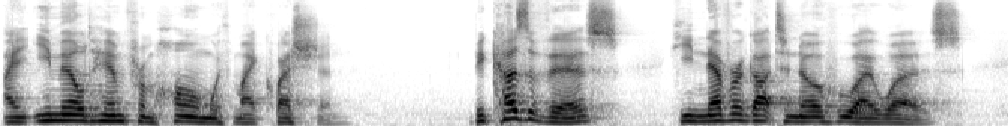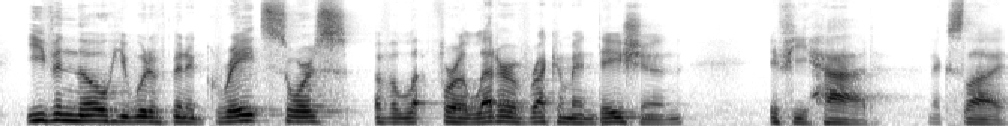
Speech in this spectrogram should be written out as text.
I emailed him from home with my question. Because of this, he never got to know who I was even though he would have been a great source of a, for a letter of recommendation if he had. Next slide.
